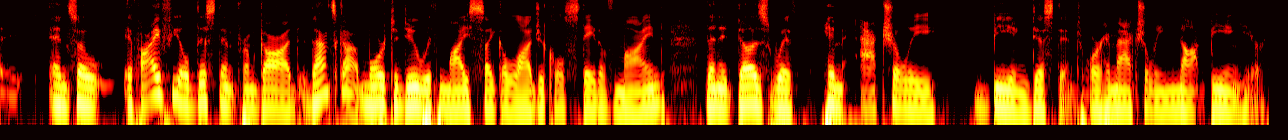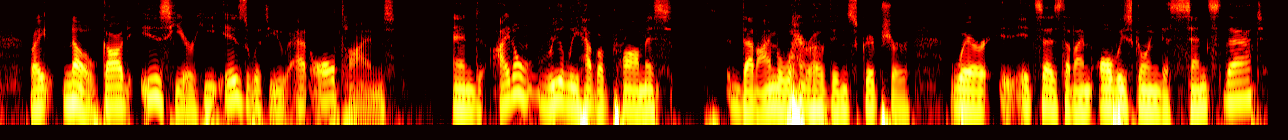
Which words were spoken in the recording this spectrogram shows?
and so if I feel distant from God, that's got more to do with my psychological state of mind than it does with Him actually being distant or Him actually not being here, right? No, God is here. He is with you at all times. And I don't really have a promise that I'm aware of in Scripture where it says that I'm always going to sense that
